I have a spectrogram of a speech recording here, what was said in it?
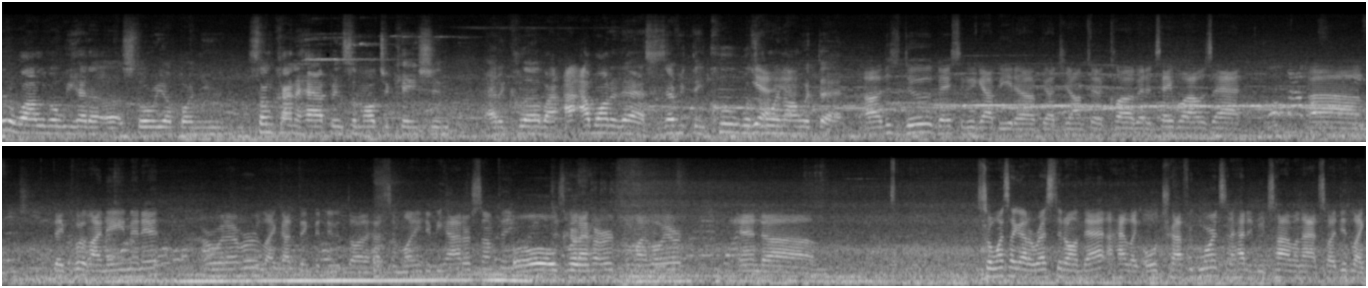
little while ago we had a, a story up on you. Some kind of happened, some altercation at a club. I, I, I wanted to ask, is everything cool? What's Yeah, going yeah. on with that? Uh, this dude basically got beat up, got jumped at a club at a table I was at. Um, they put my name in it or whatever. Like I think the dude thought it had some money to be had or something. Oh, Is what I heard from my lawyer. And um, so once I got arrested on that, I had like old traffic warrants and I had to do time on that. So I did like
